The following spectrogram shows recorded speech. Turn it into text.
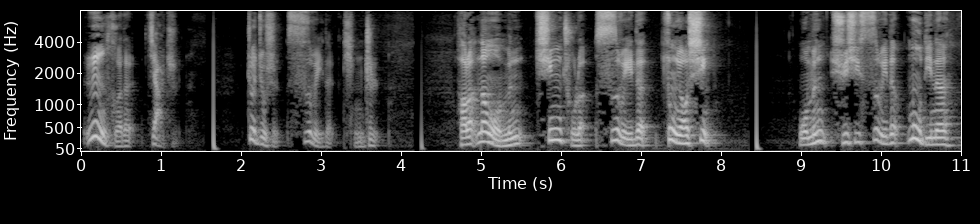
任何的价值，这就是思维的停滞。好了，那我们清楚了思维的重要性，我们学习思维的目的呢，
